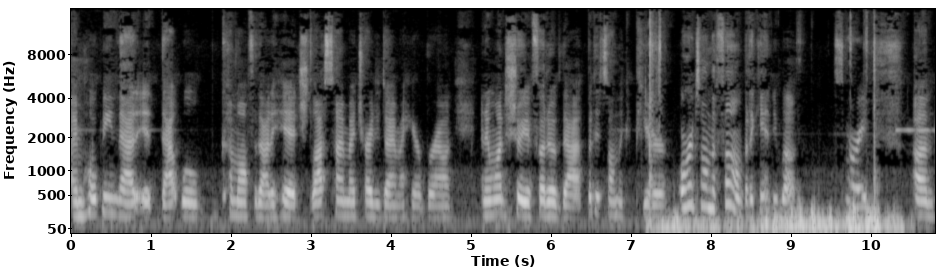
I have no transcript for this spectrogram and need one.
I'm hoping that it that will come off without a hitch. Last time I tried to dye my hair brown, and I wanted to show you a photo of that, but it's on the computer or it's on the phone, but I can't do both. Sorry. Um,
